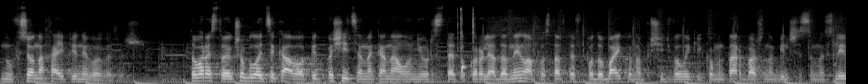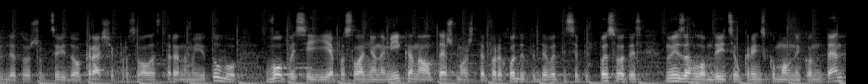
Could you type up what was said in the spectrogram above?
Ну, все на хайпі не вивезеш. Товариство, якщо було цікаво, підпишіться на канал університету короля Данила, поставте вподобайку, напишіть великий коментар, бажано більше семи слів для того, щоб це відео краще просувалося теренами Ютубу. В описі є посилання на мій канал, теж можете переходити, дивитися, підписуватись. Ну і загалом дивіться українськомовний контент,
